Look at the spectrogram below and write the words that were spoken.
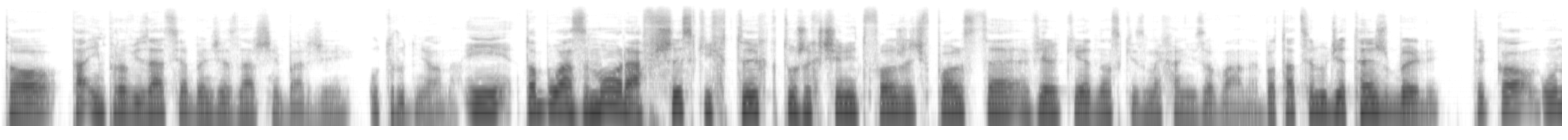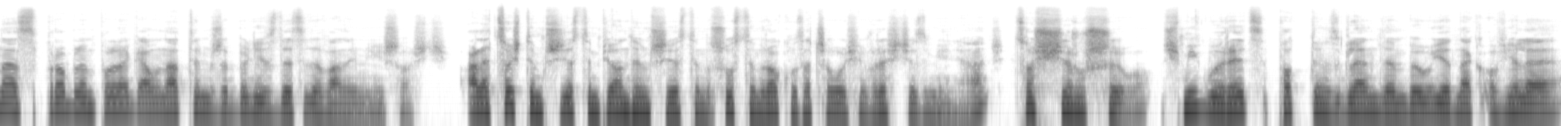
to ta improwizacja będzie znacznie bardziej utrudniona. I to była zmora wszystkich tych, którzy chcieli tworzyć w Polsce wielkie jednostki zmechanizowane, bo tacy ludzie też byli. Tylko u nas problem polegał na tym, że byli w zdecydowanej mniejszości. Ale coś w tym 35-36 roku zaczęło się wreszcie zmieniać. Coś się ruszyło. Śmigły Ryc pod tym względem był jednak o wiele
